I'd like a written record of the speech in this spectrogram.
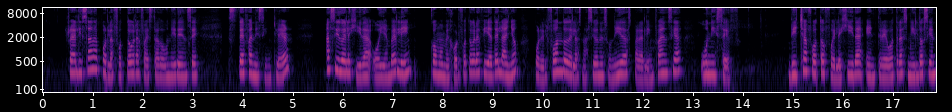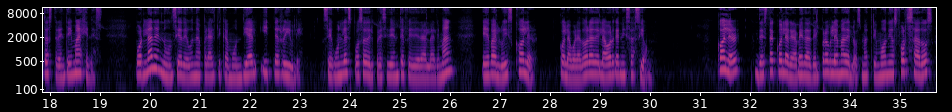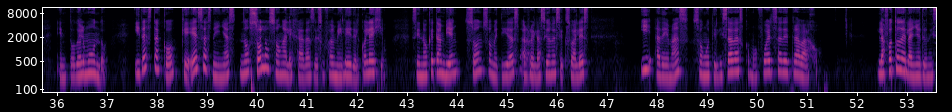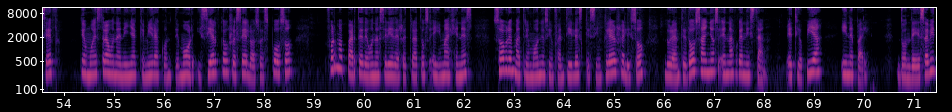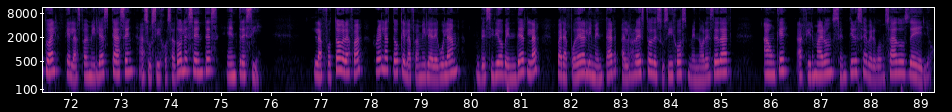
realizada por la fotógrafa estadounidense Stephanie Sinclair, ha sido elegida hoy en Berlín como mejor fotografía del año por el Fondo de las Naciones Unidas para la Infancia, UNICEF. Dicha foto fue elegida, entre otras 1.230 imágenes, por la denuncia de una práctica mundial y terrible, según la esposa del presidente federal alemán, Eva Louise Kohler, colaboradora de la organización. Kohler destacó la gravedad del problema de los matrimonios forzados en todo el mundo y destacó que esas niñas no solo son alejadas de su familia y del colegio, sino que también son sometidas a relaciones sexuales y además son utilizadas como fuerza de trabajo. La foto del año de UNICEF, que muestra a una niña que mira con temor y cierto recelo a su esposo, forma parte de una serie de retratos e imágenes sobre matrimonios infantiles que Sinclair realizó durante dos años en Afganistán, Etiopía y Nepal, donde es habitual que las familias casen a sus hijos adolescentes entre sí. La fotógrafa relató que la familia de Gulam decidió venderla para poder alimentar al resto de sus hijos menores de edad, aunque afirmaron sentirse avergonzados de ello.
